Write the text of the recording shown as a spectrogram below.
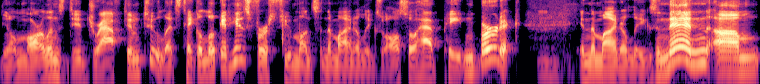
you know, Marlins did draft him too. Let's take a look at his first few months in the minor leagues. We also have Peyton Burdick mm. in the minor leagues. And then, um,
